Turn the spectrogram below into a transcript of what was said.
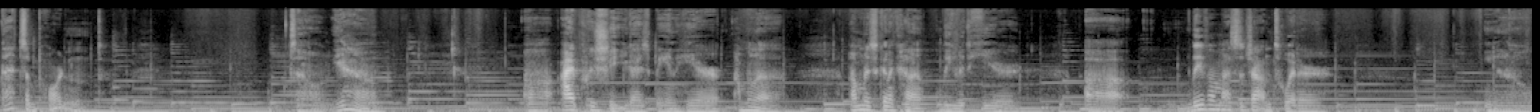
that's important. So, yeah. Uh, I appreciate you guys being here. I'm gonna, I'm just gonna kind of leave it here. Uh, leave a message on Twitter. You know,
